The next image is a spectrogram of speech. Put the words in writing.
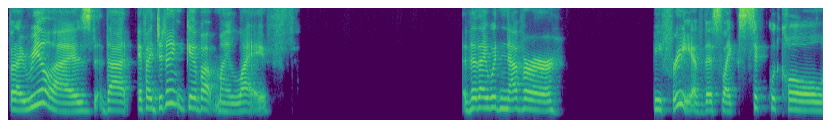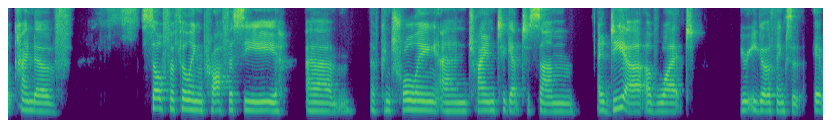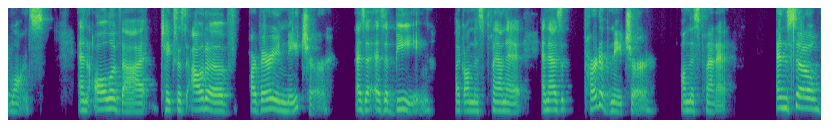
But I realized that if I didn't give up my life, that I would never be free of this like cyclical kind of self-fulfilling prophecy um, of controlling and trying to get to some idea of what your ego thinks it, wants and all of that takes us out of our very nature as a as a being like on this planet and as part of nature on this planet and so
